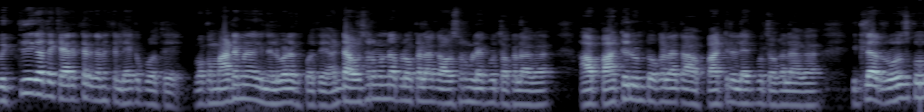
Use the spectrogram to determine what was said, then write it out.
వ్యక్తిగత క్యారెక్టర్ కనుక లేకపోతే ఒక మాట మీద నిలబడకపోతే అంటే అవసరం ఉన్నప్పుడు ఒకలాగా అవసరం లేకపోతే ఒకలాగా ఆ పార్టీలు ఉంటే ఒకలాగా ఆ పార్టీలు లేకపోతే ఒకలాగా ఇట్లా రోజుకో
